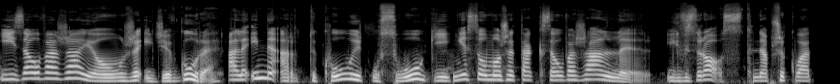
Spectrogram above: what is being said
i zauważają, że idzie w górę. Ale inne artykuły, usługi nie są może tak zauważalne. Ich wzrost, na przykład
